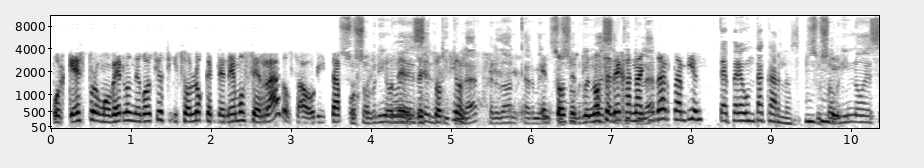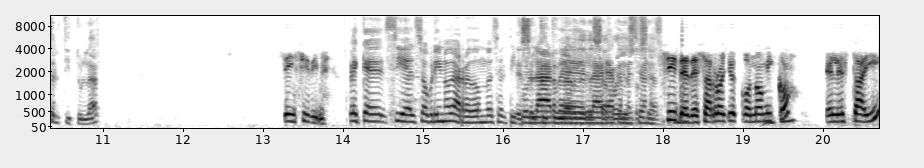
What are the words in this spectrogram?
porque es promover los negocios y son lo que tenemos cerrados ahorita por sobrino es de extorsión. Perdón, Carmen. Entonces, pues no se dejan ayudar también. Te pregunta Carlos. ¿Su sobrino es el titular? Sí, sí, dime. Que si el sobrino de Arredondo es el titular, del área que mencionas. Sí, de desarrollo económico. Él está ahí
